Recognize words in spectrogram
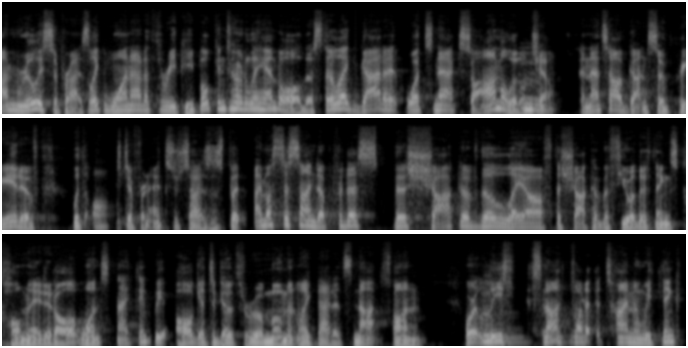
I'm really surprised. Like one out of three people can totally handle all this. They're like, got it. What's next? So I'm a little mm. challenged. And that's how I've gotten so creative with all these different exercises. But I must have signed up for this. The shock of the layoff, the shock of a few other things culminated all at once. And I think we all get to go through a moment like that. It's not fun, or at mm. least it's not mm-hmm. fun at the time. And we think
